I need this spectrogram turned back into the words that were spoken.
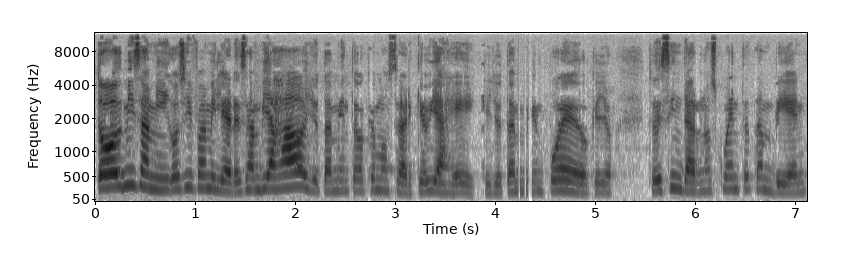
todos mis amigos y familiares han viajado, yo también tengo que mostrar que viajé, que yo también puedo, que yo... Entonces, sin darnos cuenta también,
